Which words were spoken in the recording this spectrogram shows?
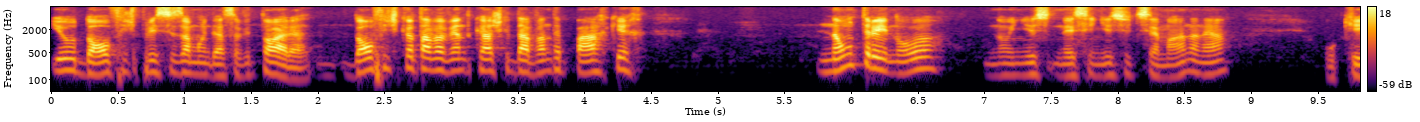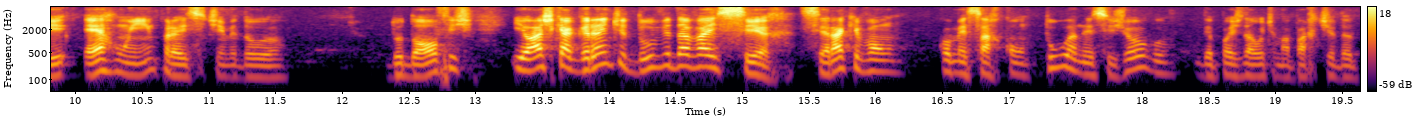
E o Dolphins precisa muito dessa vitória. Dolphins que eu estava vendo que eu acho que Davante Parker não treinou no início, nesse início de semana, né? O que é ruim para esse time do, do Dolphins. E eu acho que a grande dúvida vai ser: será que vão começar com Tua nesse jogo, depois da última partida,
